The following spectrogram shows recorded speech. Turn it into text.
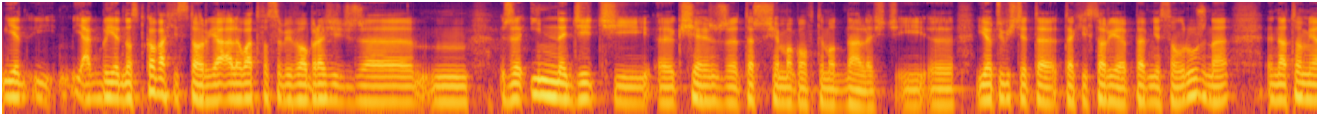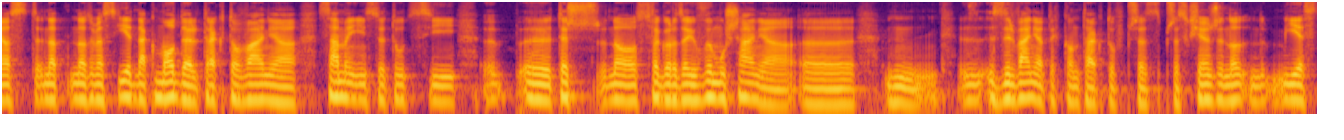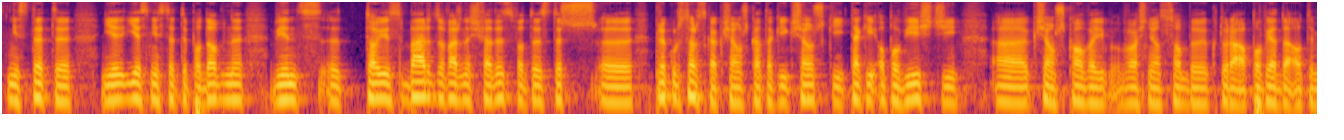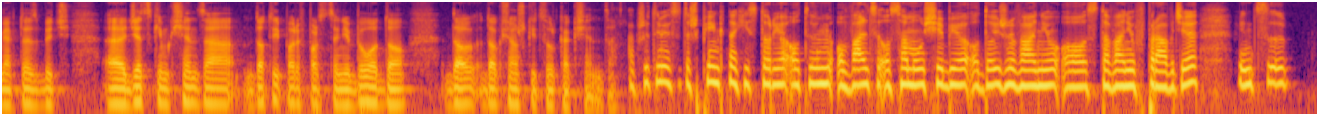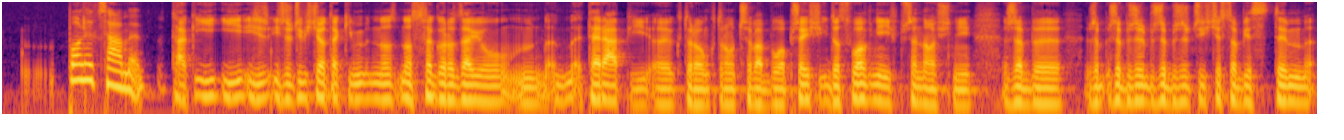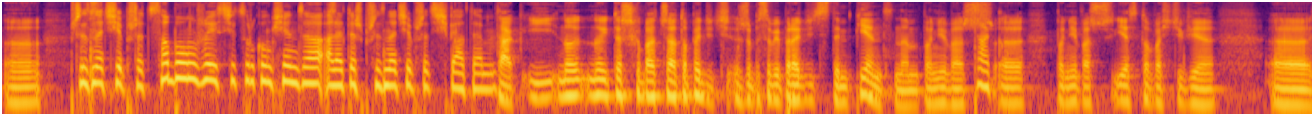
jed, jakby jednostkowa historia, ale łatwo sobie wyobrazić, że, mm, że inne dzieci y, księży też się mogą w tym odnaleźć. I, y, i oczywiście te, te historie pewnie są różne, natomiast, natomiast jednak model traktowania samej instytucji, też no, swego rodzaju wymuszania, mm, zrywania tych kontaktów przez, przez księży no, jest niestety, jest niestety niestety podobny, więc e, to jest bardzo ważne świadectwo. To jest też e, prekursorska książka takiej książki, takiej opowieści e, książkowej, właśnie osoby, która opowiada o tym, jak to jest być dzieckiem księdza. Do tej pory w Polsce nie było do, do, do książki Córka Księdza. A przy tym jest to też piękna historia o tym, o walce o samą siebie, o dojrzewaniu, o stawaniu w prawdzie, więc polecamy. Tak, i, i, i rzeczywiście o takim no, no swego rodzaju mm, terapii, e, którą, którą trzeba było przejść i dosłownie i w przenośni, żeby, żeby, żeby, żeby, żeby rzeczywiście sobie z tym. E, przyznać się przed sobą, że jest się córką księdza, ale też przyznać się przed światem. Tak, i, no, no i też chyba trzeba to powiedzieć, żeby sobie poradzić z tym piętnem, ponieważ, tak. e, ponieważ jest to właściwie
